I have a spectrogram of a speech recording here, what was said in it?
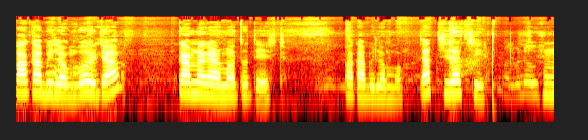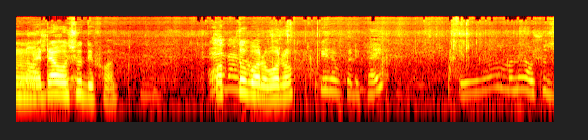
পাকা বিলম্ব এটা। কামরাঙার মতো টেস্ট পাকা বিলম্ব। যাচ্ছি যাচ্ছি। এটা ওষুধি ফল। কত বড় বড়। মানে ওষুধ?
